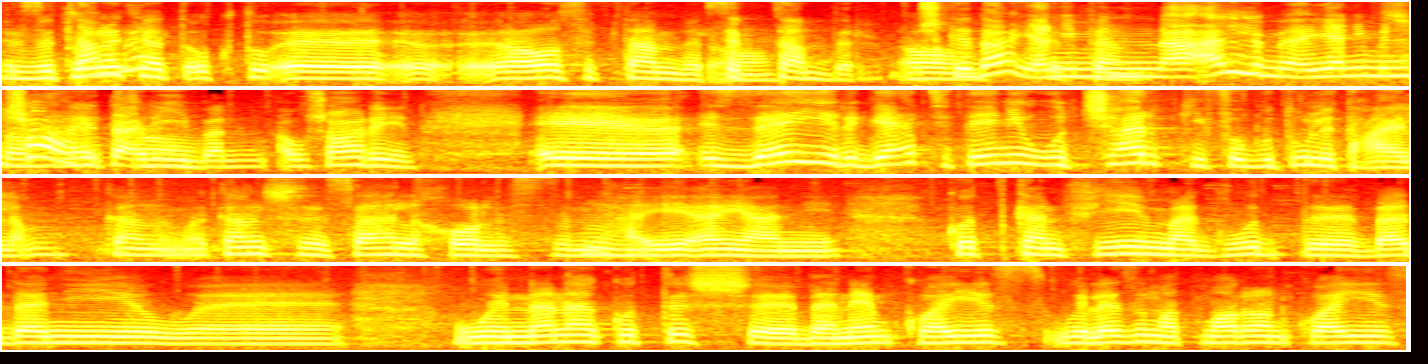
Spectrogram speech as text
البطولة؟ كانت أكتو... آه آه، سبتمبر آه. سبتمبر مش آه، كده؟ يعني من سبتمبر. أقل يعني من شهر آه. تقريبا أو شهرين. آه إزاي رجعتي تاني وتشاركي في بطولة عالم؟ كان ما كانش سهل خالص الحقيقة يعني. كنت كان في مجهود بدني و... وإن أنا كنتش بنام كويس ولازم أتمرن كويس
